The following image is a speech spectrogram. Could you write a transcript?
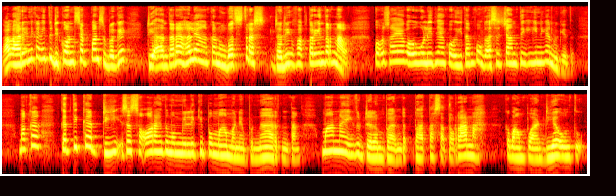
Kalau hari ini kan itu dikonsepkan sebagai di antara hal yang akan membuat stres dari faktor internal. Kok saya kok kulitnya kok hitam kok nggak secantik ini kan begitu. Maka ketika di seseorang itu memiliki pemahaman yang benar tentang mana yang itu dalam batas atau ranah kemampuan dia untuk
